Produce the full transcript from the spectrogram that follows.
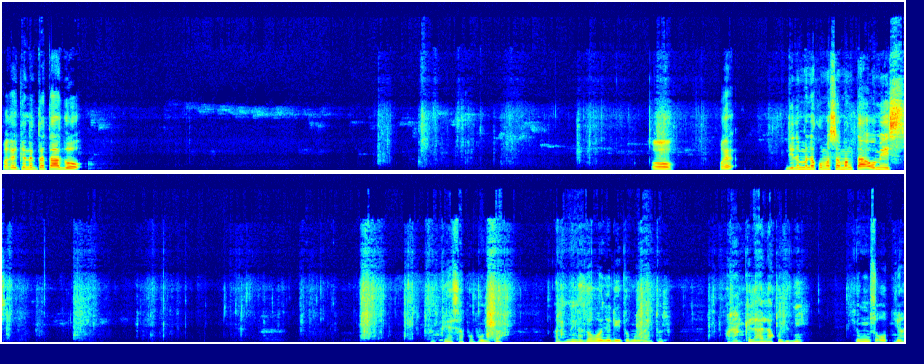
Bakit ka nagtatago? Oh, bakit? Hindi naman ako masamang tao, miss. Saan kaya siya pupunta? Anong ginagawa niya dito mga idol? Parang kilala ko yun eh. Yung suot niya.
